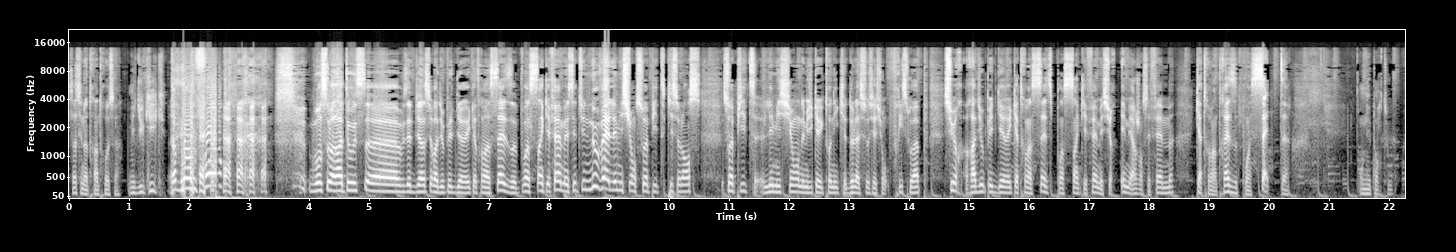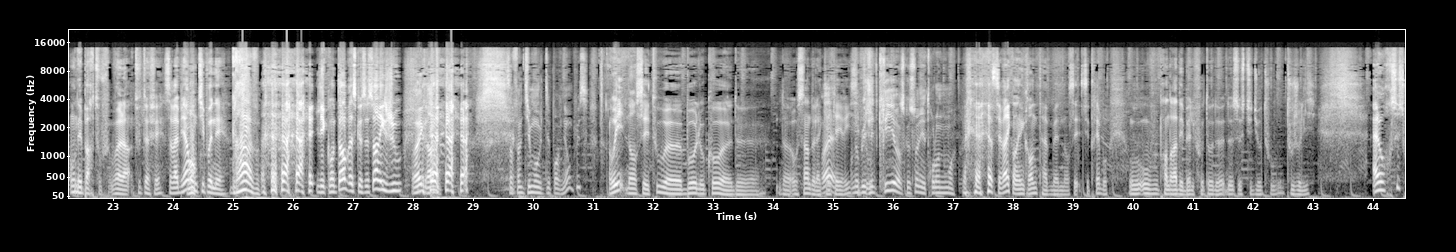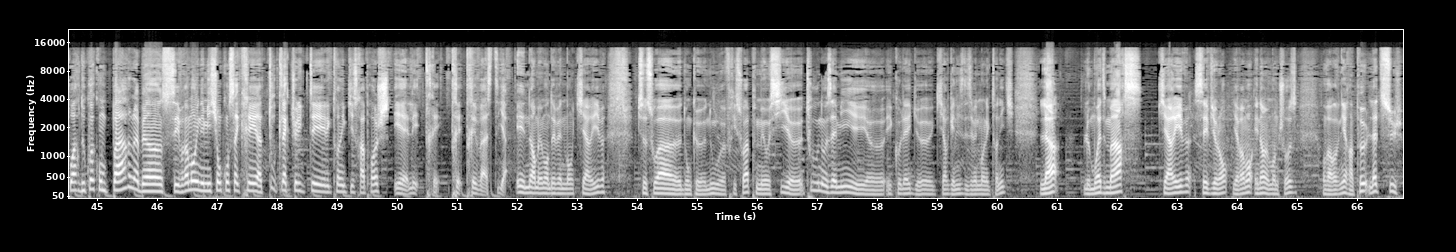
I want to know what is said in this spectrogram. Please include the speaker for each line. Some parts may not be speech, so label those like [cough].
Speaker 1: Ça, c'est notre intro, ça.
Speaker 2: Mais du kick. [laughs] Tape dans le fond
Speaker 1: Bonsoir à tous, euh, vous êtes bien sur Radio Pays de Guéret 96.5 FM et c'est une nouvelle émission Swapit qui se lance. Swapit, l'émission des musiques électroniques de l'association FreeSwap sur Radio Pays de Guéret 96.5 FM et sur Émergence FM 93.7.
Speaker 2: On est partout.
Speaker 1: On est partout, voilà, tout à fait. Ça va bien
Speaker 2: Bon.
Speaker 1: mon petit poney
Speaker 2: Grave [laughs]
Speaker 1: Il est content parce que ce soir il joue.
Speaker 2: Ouais, grave. [laughs] Ça fait un petit moment que t'es pas venu en plus.
Speaker 1: Oui, dans ces tout euh, beaux locaux euh, de, de- au sein de la
Speaker 2: Ouais,
Speaker 1: quincaillerie.
Speaker 2: on est obligé de crier parce que Swan il est trop loin de moi. [laughs]
Speaker 1: c'est vrai qu'on a une grande table maintenant, c'est c'est très beau. On, on vous prendra des belles photos de, de ce studio tout, tout joli. Alors ce soir, de quoi qu'on parle? Eh c'est vraiment une émission consacrée à toute l'actualité électronique qui se rapproche et elle est très très très vaste. Il y a énormément d'événements qui arrivent, que ce soit euh, donc euh, nous euh, FreeSwap, mais aussi tous nos amis et, collègues qui organisent des événements électroniques. Là, le mois de mars qui arrive, c'est violent. Il y a vraiment énormément de choses. On va revenir un peu là-dessus.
